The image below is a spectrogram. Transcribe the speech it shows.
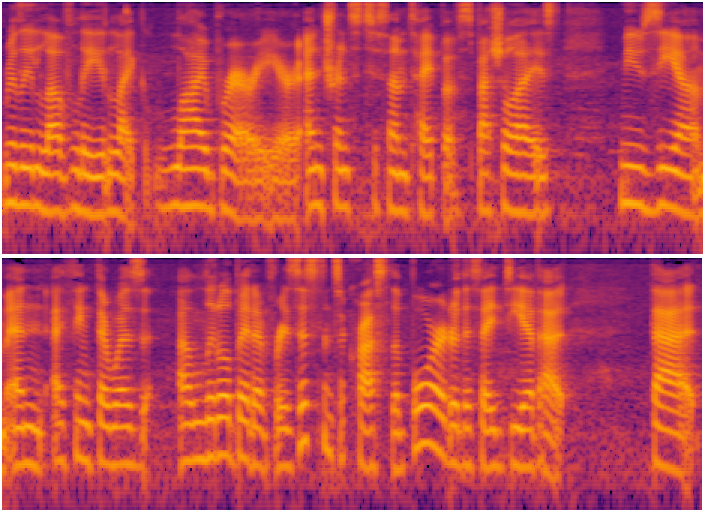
really lovely like library or entrance to some type of specialized museum and I think there was a little bit of resistance across the board or this idea that that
